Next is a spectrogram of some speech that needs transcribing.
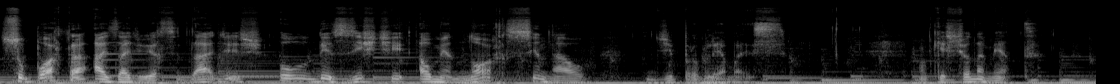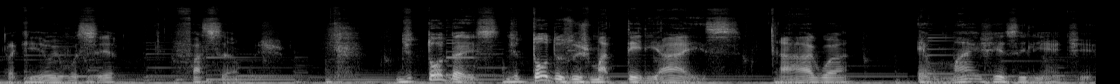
Suporta as adversidades ou desiste ao menor sinal de problemas? Um questionamento para que eu e você façamos. De todas, de todos os materiais, a água é o mais resiliente.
